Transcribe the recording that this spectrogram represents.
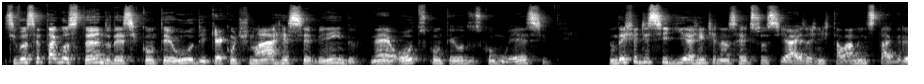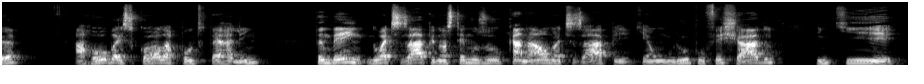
Se você está gostando desse conteúdo e quer continuar recebendo né, outros conteúdos como esse, não deixa de seguir a gente nas redes sociais, a gente está lá no Instagram, escola.terralim. Também no WhatsApp, nós temos o canal no WhatsApp, que é um grupo fechado, em que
